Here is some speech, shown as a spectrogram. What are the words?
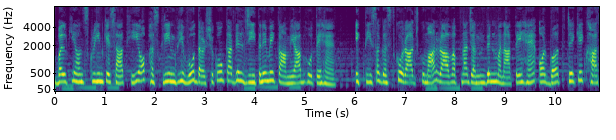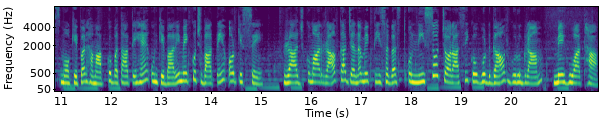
बल्कि ऑन स्क्रीन के साथ ही ऑफ़ स्क्रीन भी वो दर्शकों का दिल जीतने में कामयाब होते हैं। 31 अगस्त को राजकुमार राव अपना जन्मदिन मनाते हैं और बर्थडे के खास मौके पर हम आपको बताते हैं उनके बारे में कुछ बातें और किस्से। राजकुमार राव का जन्म 31 अगस्त उन्नीस सौ चौरासी को गुड़गांव, गुरुग्राम में हुआ था।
